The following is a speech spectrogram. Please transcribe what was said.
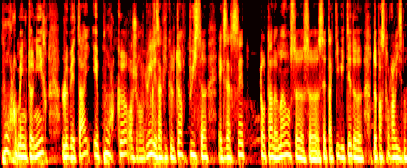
pour maintenir le bétail et pour que aujourd'hui les agriculteurs puissent exercer totalement ce, ce, cette activité de, de, pastoralisme.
